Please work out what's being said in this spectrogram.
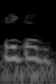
pretty good.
